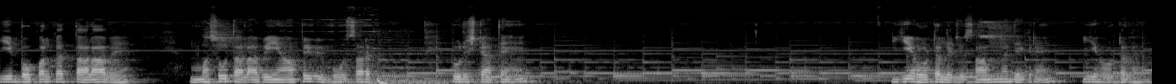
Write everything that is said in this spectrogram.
ये भोपाल का तालाब है मसूर तालाब है। यहाँ पे भी बहुत सारे टूरिस्ट आते हैं। ये होटल है जो सामने देख रहे हैं, ये होटल है।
